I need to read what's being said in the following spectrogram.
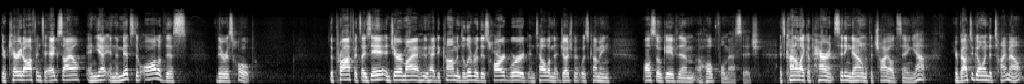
they're carried off into exile, and yet in the midst of all of this, there is hope the prophets, Isaiah and Jeremiah, who had to come and deliver this hard word and tell them that judgment was coming, also gave them a hopeful message. It's kind of like a parent sitting down with a child saying, Yeah, you're about to go into timeout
